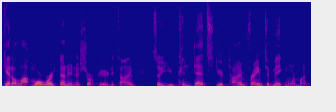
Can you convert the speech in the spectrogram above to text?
get a lot more work done in a short period of time. So you condensed your time frame to make more money.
